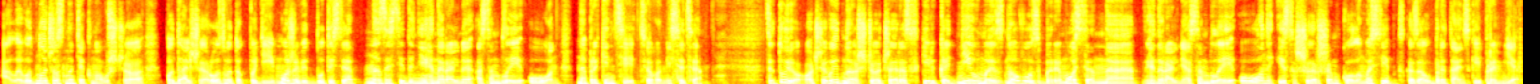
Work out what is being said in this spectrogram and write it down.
але водночас натякнув, що подальший розвиток подій може відбутися на засіданні Генеральної асамблеї ООН наприкінці цього місяця. Цитую, очевидно, що через кілька днів ми знову зберемося на Генеральній асамблеї ООН із ширшим колом осіб, сказав британський прем'єр.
